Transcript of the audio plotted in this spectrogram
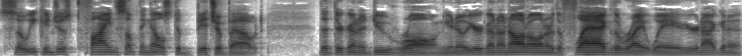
so we can just find something else to bitch about that they're going to do wrong. You know, you're going to not honor the flag the right way, or you're not going to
